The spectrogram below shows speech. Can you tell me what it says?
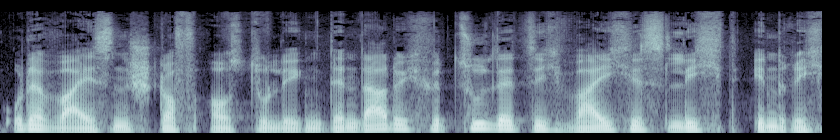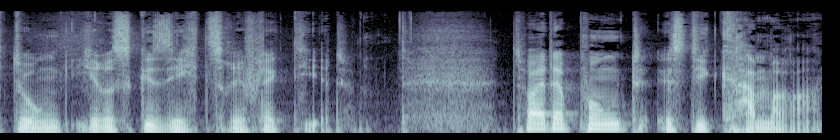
oder weißen Stoff auszulegen, denn dadurch wird zusätzlich weiches Licht in Richtung Ihres Gesichts reflektiert. Zweiter Punkt ist die Kamera.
